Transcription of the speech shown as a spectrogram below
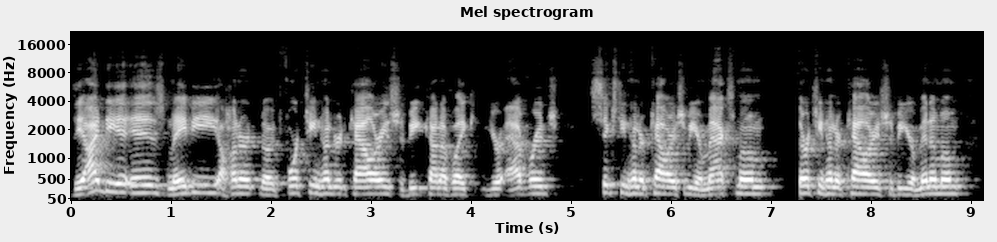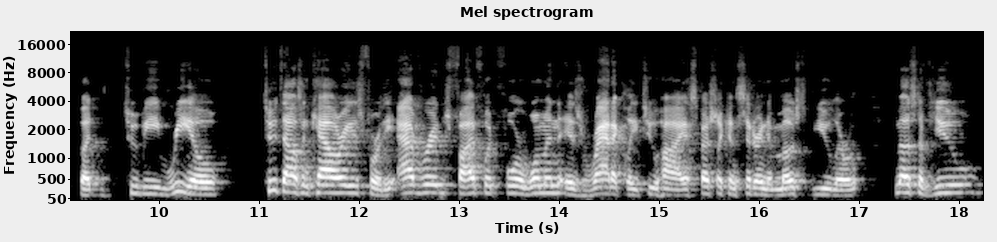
the idea is maybe 100, like uh, 1,400 calories should be kind of like your average. 1,600 calories should be your maximum. 1,300 calories should be your minimum. But to be real, 2,000 calories for the average five foot four woman is radically too high, especially considering that most of you most of you,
